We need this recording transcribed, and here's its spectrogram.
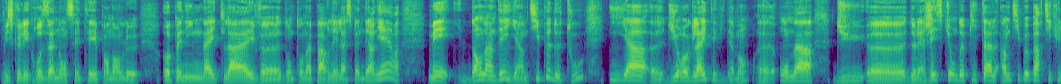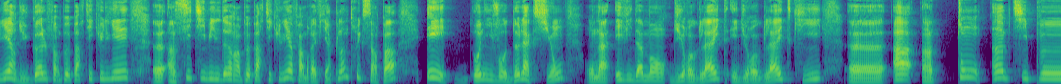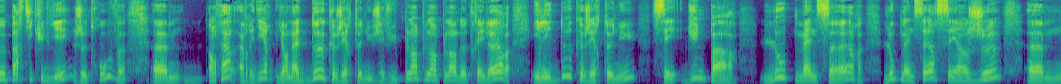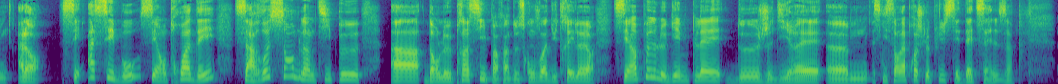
puisque les grosses annonces étaient pendant le Opening Night Live euh, dont on a parlé la semaine dernière. Mais dans l'indé, il y a un petit peu de tout. Il y a euh, du roguelite, évidemment. Euh, on a du, de la gestion d'hôpital un petit peu particulière, du golf un peu particulier, un city builder un peu particulier. Enfin bref, il y a plein de trucs sympas. Et au niveau de l'action, on a évidemment du roguelite et du roguelite qui a un ton un petit peu particulier, je trouve. Euh, enfin, à vrai dire, il y en a deux que j'ai retenus. J'ai vu plein, plein, plein de trailers, et les deux que j'ai retenus, c'est d'une part Loopmancer. Loopmancer, c'est un jeu. Euh, alors, c'est assez beau, c'est en 3D, ça ressemble un petit peu à, dans le principe, enfin de ce qu'on voit du trailer, c'est un peu le gameplay de, je dirais, euh, ce qui s'en approche le plus, c'est Dead Cells.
